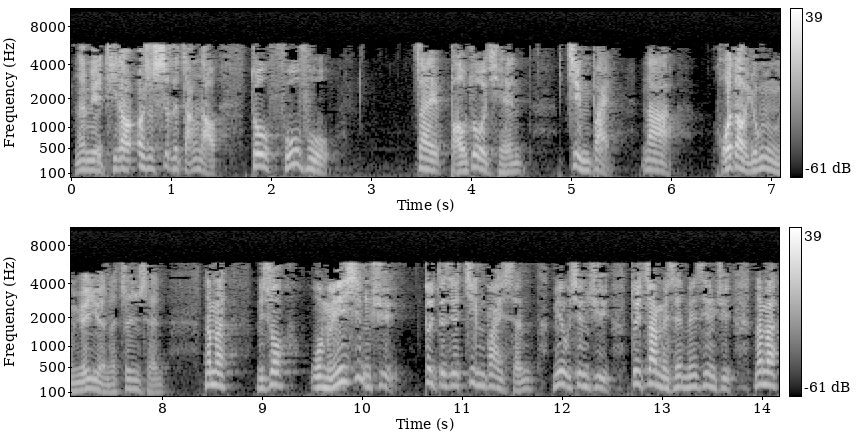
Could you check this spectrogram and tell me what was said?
那么也提到二十四个长老都匍匐在宝座前敬拜那活到永永远远的真神。那么你说我没兴趣对这些敬拜神没有兴趣，对赞美神没兴趣，那么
